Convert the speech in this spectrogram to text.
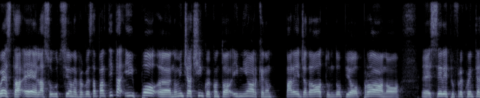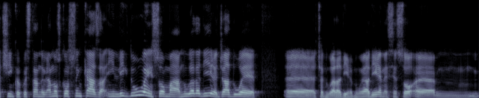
questa è la soluzione per questa partita. Il Po eh, non vince a 5 contro il New York, non pareggia da 8, un doppio prono. Eh, serie più frequente a 5 quest'anno e l'anno scorso in casa in League 2 insomma nulla da dire già due eh, cioè nulla da dire nulla da dire nel senso ehm,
